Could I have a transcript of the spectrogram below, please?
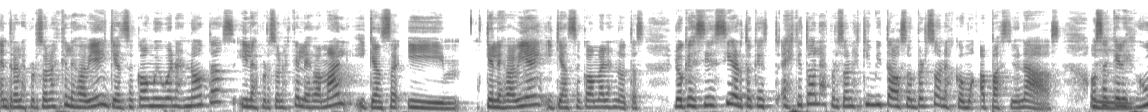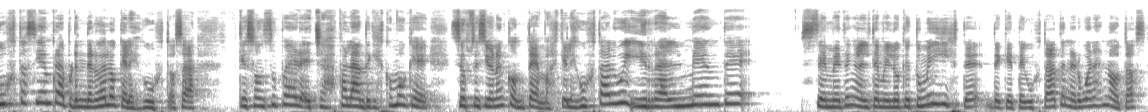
entre las personas que les va bien, que han sacado muy buenas notas, y las personas que les va mal y que, han y que les va bien y que han sacado malas notas. Lo que sí es cierto que es, es que todas las personas que he invitado son personas como apasionadas, o sea, que Mm. les gusta siempre aprender de lo que les gusta, o sea, que son súper echadas para adelante, que es como que se obsesionan con temas, que les gusta algo y realmente se meten en el tema. Y lo que tú me dijiste de que te gustaba tener buenas notas,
